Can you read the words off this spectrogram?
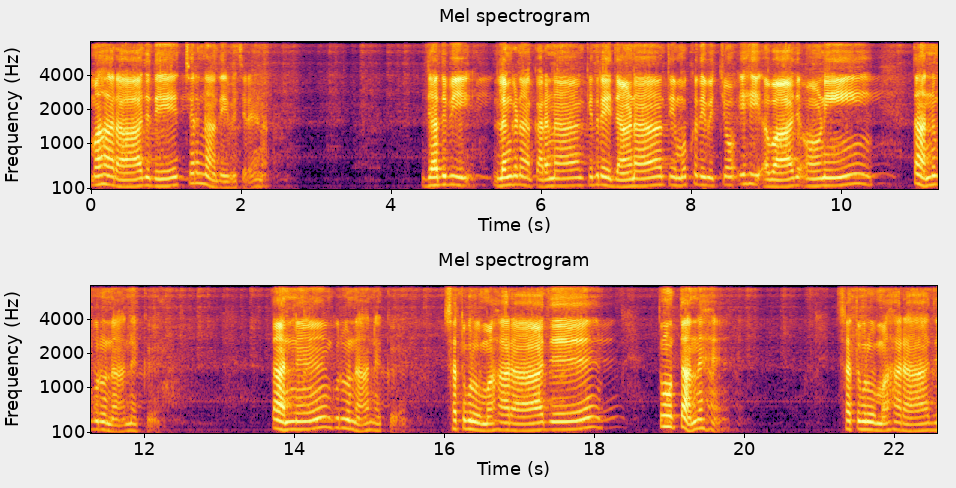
ਮਹਾਰਾਜ ਦੇ ਚਰਨਾਂ ਦੇ ਵਿੱਚ ਰਹਿਣਾ। ਜਦ ਵੀ ਲੰਘਣਾ ਕਰਨਾ, ਕਿਧਰੇ ਜਾਣਾ ਤੇ ਮੁਖ ਦੇ ਵਿੱਚੋਂ ਇਹੀ ਆਵਾਜ਼ ਆਉਣੀ, ਧੰਨ ਗੁਰੂ ਨਾਨਕ, ਧੰਨ ਗੁਰੂ ਨਾਨਕ, ਸਤਿਗੁਰੂ ਮਹਾਰਾਜ, ਤੂੰ ਧੰਨ ਹੈ। ਸਤਿਗੁਰੂ ਮਹਾਰਾਜ,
